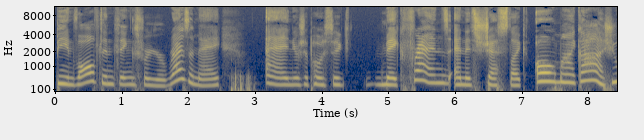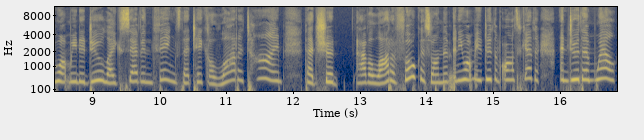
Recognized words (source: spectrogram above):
be involved in things for your resume and you're supposed to make friends and it's just like, "Oh my gosh, you want me to do like seven things that take a lot of time that should have a lot of focus on them and you want me to do them all together and do them well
